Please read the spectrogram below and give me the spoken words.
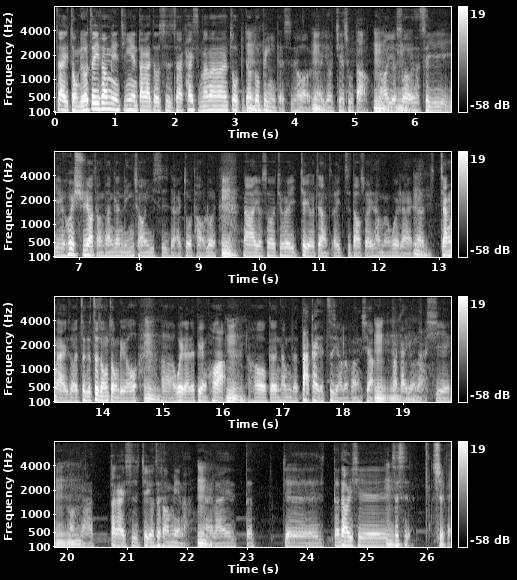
在肿瘤这一方面经验，大概都是在开始慢慢慢慢做比较多病理的时候，有接触到，然后有时候是也也会需要常常跟临床医师来做讨论。嗯，那有时候就会就有这样子，哎，知道说哎他们未来呃将来说这个这种肿瘤，嗯。啊未来的变化，嗯，然后跟他们的大概的治疗的方向，嗯，大概有哪些，嗯，好那。大概是借由这方面啦，来、嗯、来得，呃，得到一些知识。嗯、是。的，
